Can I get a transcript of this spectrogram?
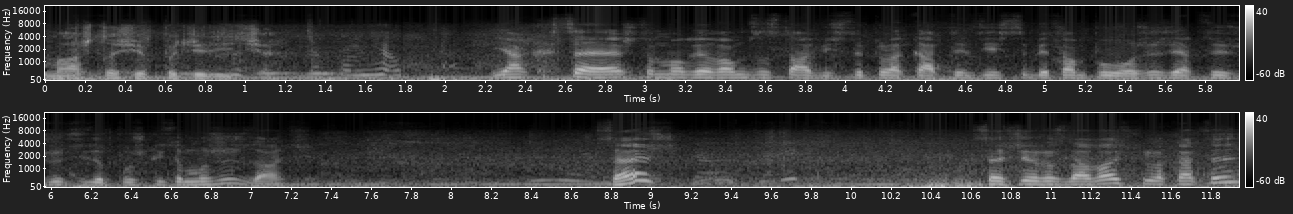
Masz, to się podzielicie. Jak chcesz, to mogę wam zostawić te plakaty, gdzieś sobie tam położysz. Jak ktoś rzuci do puszki, to możesz dać. Chcesz? Chcecie rozdawać plakaty?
